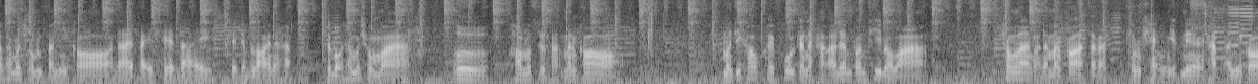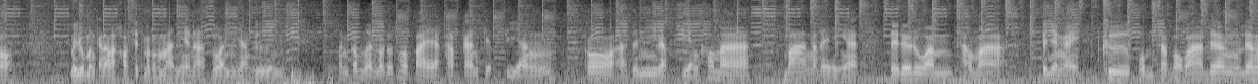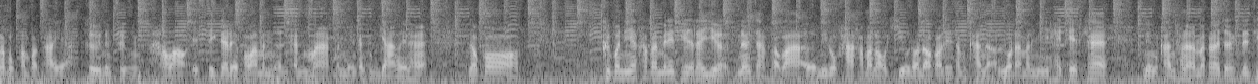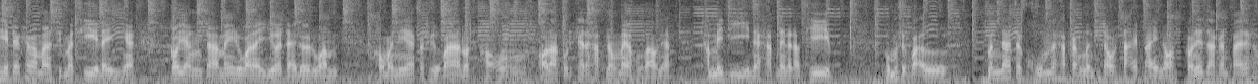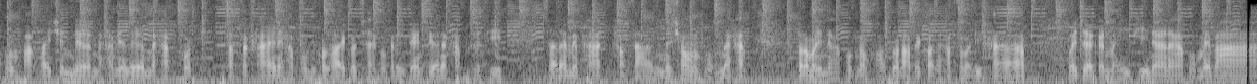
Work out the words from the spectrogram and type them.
ครับท่านผู้ชมตอนนี้ก็ได้ไปเทสไดฟ์เสร็จเรียบร้อยนะครับ จะบอกท่านผู้ชมว่า เออ ความรู้สึกอะมันก็เหมือนที่เขาเคยพูดกันนะครับเอาเริ่มต้นที่แบบว่าช่วงล่างก่อนนะมันก็อาจจะแบบแข็งๆนิดนึงครับ อันนี้ก็ไม่รู้เหมือนกันนะว่าเขาเซ็ตมาประมาณนี้นะ ส่วนอย่างอื่น มันก็เหมือนรถทั่วไปอะครับ การเก็บเสียงก็อาจจะมีแบบเสียงเข้ามาบ้างอะไรอย่างเงี้ยแต่โดยรวมถามว่าเป็นยังไง คือผมจะบอกว่าเรื่องเรื่องระบบความปลอดภัยอะคือนึกถึง h a w a l S6 ได้เลยเพราะว่ามันเหมือนกันมาก มันเหมือนกันทุกอย่างเลยนะฮะ แล้วก็คือวันนี้ครับมันไม่ได้เทสอะไรเยอะเนื่องจากแบบว่าเออมีลูกค้าเข้ามารอคิวเนอะแล้วก็ที่สำคัญอะรถอะมันมีให้เทสแค่หนึ่งคันเท่านั้นมันก็เลยจะได้เทสได้แค่ประมาณ10นาทีอะไรอย่างเงี้ยก็ยังจะไม่รู้อะไรเยอะแต่โดยรวมของวันนี้ก็ถือว่ารถของออร่ากูดแคนะครับน้องแมวของเราเนี่ยทำได้ดีนะครับในระดับที่ผมรู้สึกว่าเออมันน่าจะคุ้มนะครับกับเงินที่เราจ่ายไปเนาะก่อนที่จะจากกันไปนะครับผมฝากไว้เช่นเดิมนะครับอย่าลืมนะครับกด subscribe นะครับผมกดไลค์กดแชร์กดกระดิ่งแจ้งเตือนนะครับเพื่อที่จะได้ไม่พลาดข่าวสารในช่องของผมนะครับ สำหรับวันนี้นะครับผมต้องขอตัวลาไปก่อนนะครับ สวัสดีครับ ไว้เจอกันใหม่ EP หน้านะครับผมบ๊ายบาย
